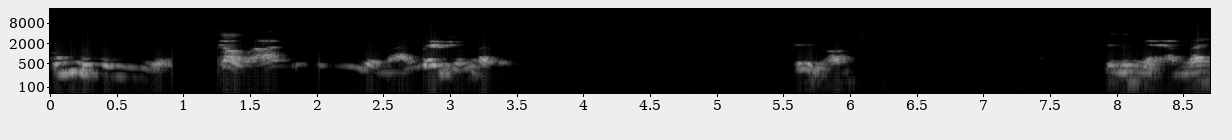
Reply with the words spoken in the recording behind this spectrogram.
cúng với bao nhiêu rồi cầu an với bao rồi lại đến vẫn là thế đó cho nên ngày hôm nay,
